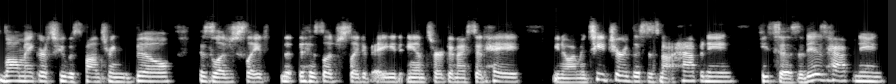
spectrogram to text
lawmakers who was sponsoring the bill. His legislative his legislative aide answered, and I said, "Hey, you know, I'm a teacher. This is not happening." He says it is happening,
